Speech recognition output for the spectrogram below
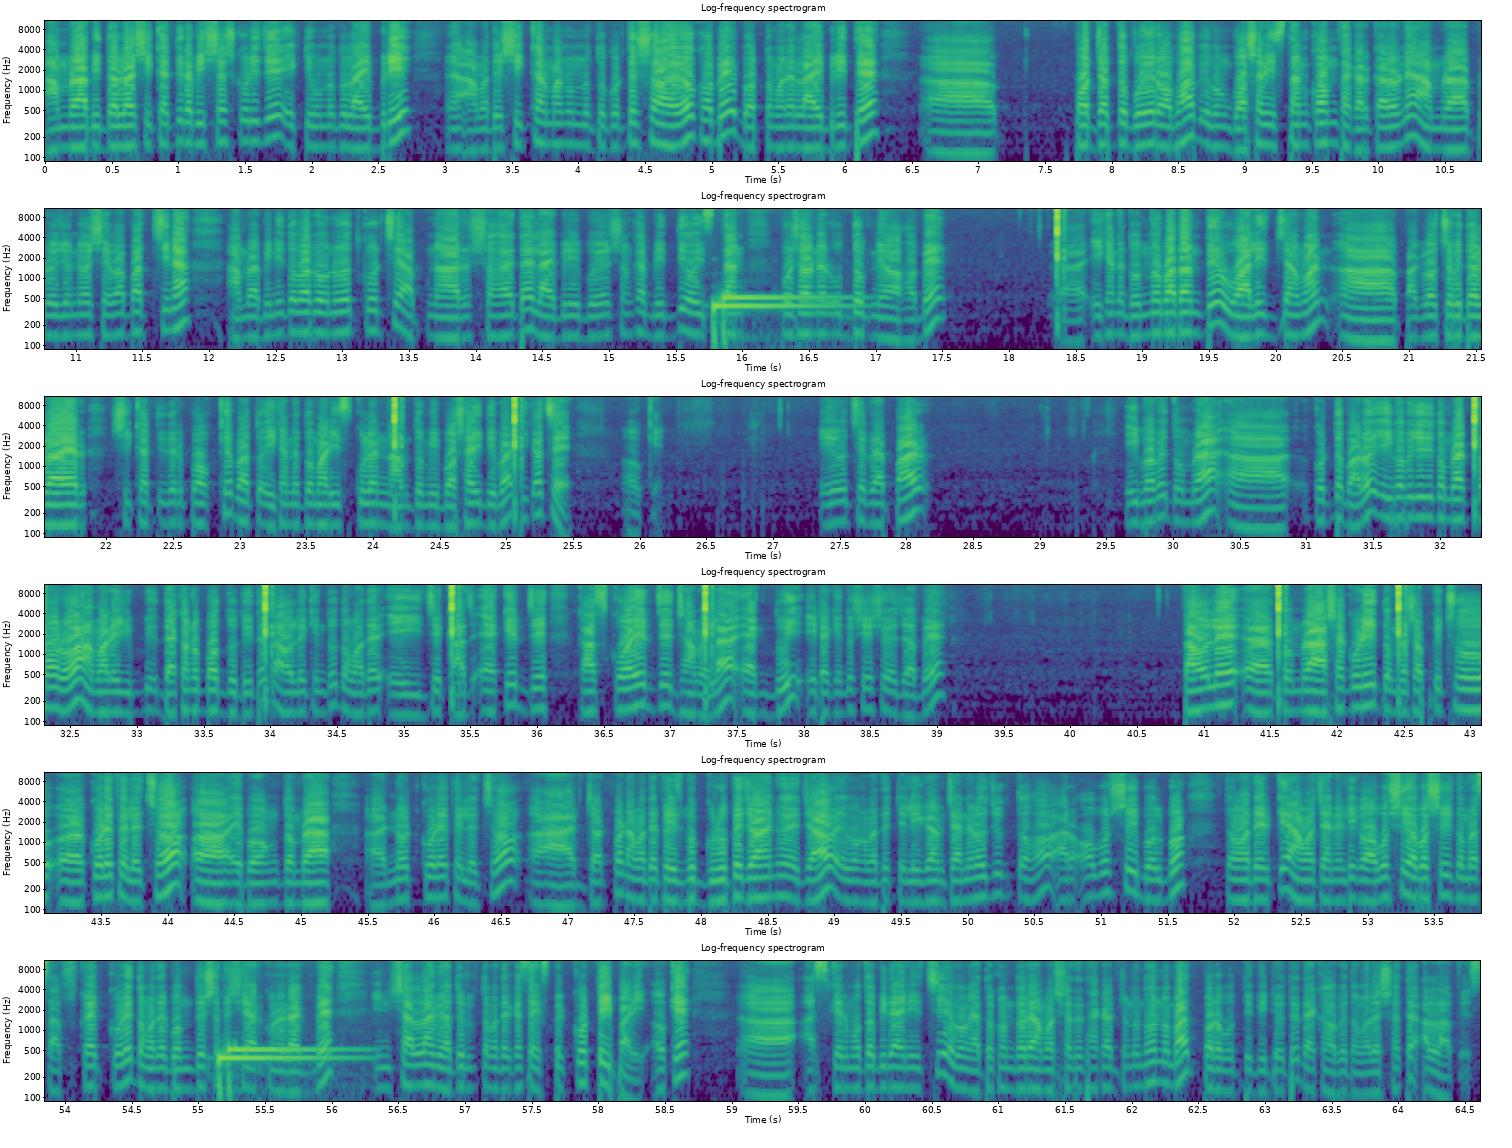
আমরা বিদ্যালয়ের শিক্ষার্থীরা বিশ্বাস করি যে একটি উন্নত লাইব্রেরি আমাদের শিক্ষার মান উন্নত করতে সহায়ক হবে। বর্তমানে লাইব্রেরিতে পর্যাপ্ত বইয়ের অভাব এবং বসার স্থান কম থাকার কারণে আমরা প্রয়োজনীয় সেবা পাচ্ছি না। আমরা বিনীতভাবে অনুরোধ করছি আপনার সহায়তায় লাইব্রেরির বইয়ের সংখ্যা বৃদ্ধি ও স্থান প্রসারণের উদ্যোগ নেওয়া হবে। এখানে ধন্যবাদ আনতে ওয়ালিদ জামান পাগলা উচ্চ বিদ্যালয়ের শিক্ষার্থীদের পক্ষে, বা তো এখানে তোমার স্কুলের নাম তুমি বসাই দিবা, ঠিক আছে? ওকে এই হচ্ছে ব্যাপার। এইভাবে তোমরা করতে পারো। এইভাবে যদি তোমরা করো আমার এই দেখানো পদ্ধতিতে, তাহলে কিন্তু তোমাদের এই যে কাজ, একের যে কাজ, কয়ের যে ঝামেলা, এক দুই, এটা কিন্তু শেষ হয়ে যাবে। তাহলে তোমরা আশা করি তোমরা সবকিছু করে ফেলেছো এবং তোমরা নোট করে ফেলেছো। আর ঝটপট আমাদের ফেসবুক গ্রুপে জয়েন হয়ে যাও এবং আমাদের টেলিগ্রাম চ্যানেলও যুক্ত হও। আর অবশ্যই বলব, তোমাদেরকে আমার চ্যানেলটিকে অবশ্যই অবশ্যই তোমরা সাবস্ক্রাইব করে তোমাদের বন্ধুদের সাথে শেয়ার করে রাখবে। ইনশাল্লাহ আমি এতটুকু তোমাদের কাছে এক্সপেক্ট করতেই পারি ওকে আজকের মতো বিদায় নিচ্ছি এবং এতক্ষণ ধরে আমার সাথে থাকার জন্য ধন্যবাদ। পরবর্তী ভিডিওতে দেখা হবে তোমাদের সাথে। আল্লাহ হাফেজ।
